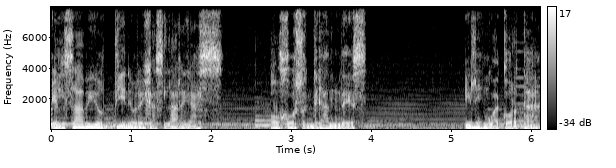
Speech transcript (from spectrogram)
El sabio tiene orejas largas, ojos grandes y lengua corta.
